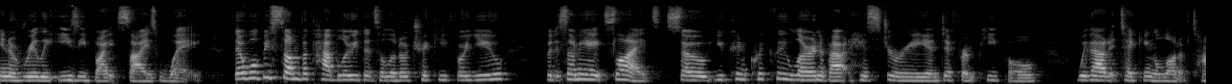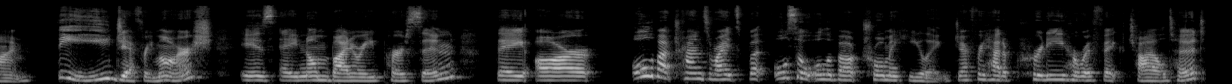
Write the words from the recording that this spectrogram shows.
in a really easy bite-sized way. There will be some vocabulary that's a little tricky for you, but it's only eight slides. So you can quickly learn about history and different people without it taking a lot of time. The Jeffrey Marsh is a non binary person. They are all about trans rights, but also all about trauma healing. Jeffrey had a pretty horrific childhood.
